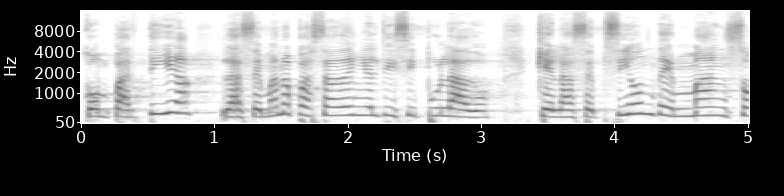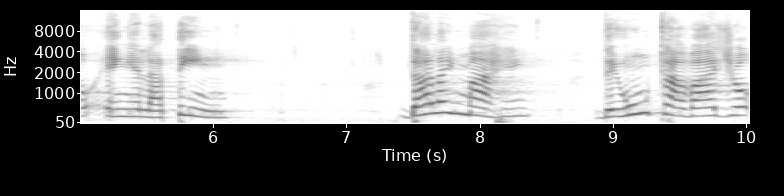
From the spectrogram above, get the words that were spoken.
Compartía la semana pasada en el discipulado que la acepción de manso en el latín da la imagen de un caballo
